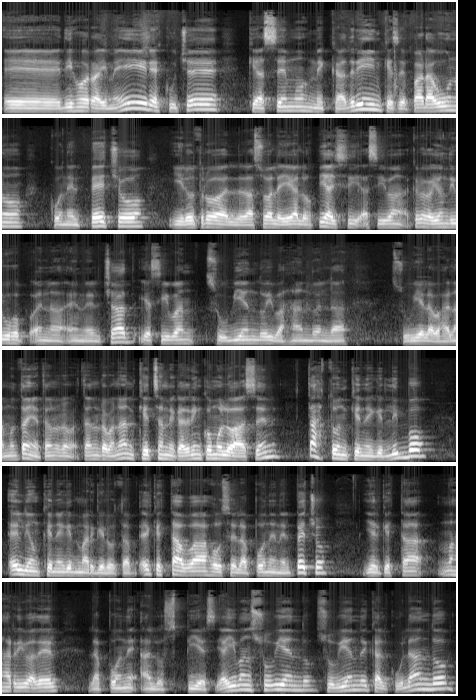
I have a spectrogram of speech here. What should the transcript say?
eh, dijo Raimeir, escuché que hacemos mecadrín, que separa uno con el pecho y el otro a la sola le llega a los pies. Así, así va, creo que había un dibujo en, la, en, el chat y así van subiendo y bajando en la subida y la bajada de la montaña. En Rabanán, Quetzal Mecadrín, ¿cómo lo hacen? Taston Keneged Libbo, Elion Keneged Margelotab. El que está abajo se la pone en el pecho y el que está más arriba de él la pone a los pies. Y ahí van subiendo, subiendo y calculando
